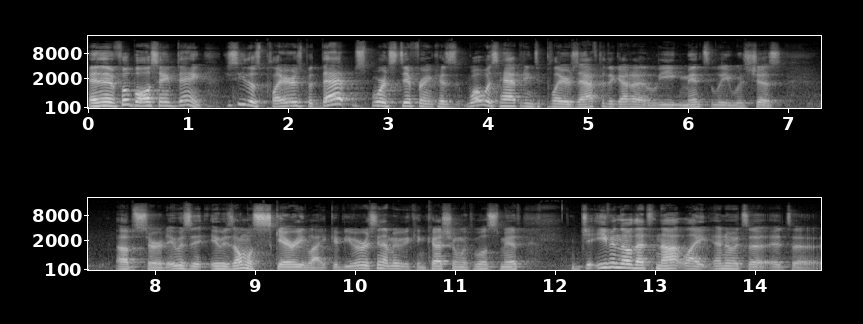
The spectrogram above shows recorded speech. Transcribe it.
And then football, same thing. You see those players, but that sport's different because what was happening to players after they got out of the league mentally was just absurd. It was it was almost scary. Like if you've ever seen that movie Concussion with Will Smith, even though that's not like I know it's a it's a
